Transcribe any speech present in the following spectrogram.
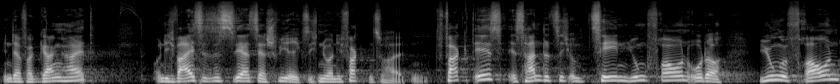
in der Vergangenheit. Und ich weiß, es ist sehr, sehr schwierig, sich nur an die Fakten zu halten. Fakt ist, es handelt sich um zehn Jungfrauen oder junge Frauen,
